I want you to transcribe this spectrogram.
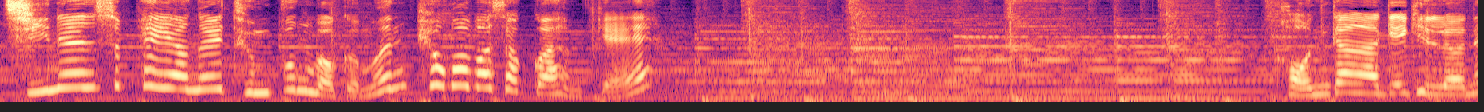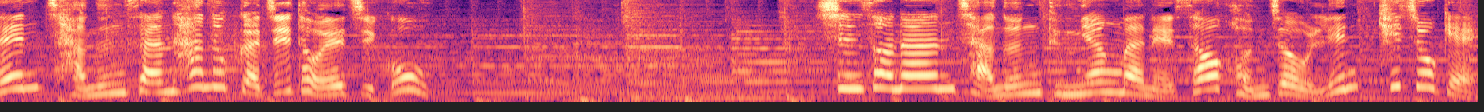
진한 숲의 향을 듬뿍 머금은 표고버섯과 함께 건강하게 길러낸 장흥산 한우까지 더해지고 신선한 장흥 등량만에서 건져 올린 키조개.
